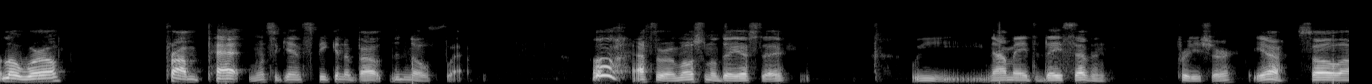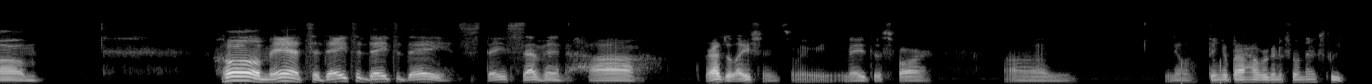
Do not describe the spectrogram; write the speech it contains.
Hello, world. Problem Pat once again speaking about the NoFap. Oh, after an emotional day yesterday, we now made to day seven. Pretty sure. Yeah. So, um, oh man, today, today, today, it's day seven. Uh, congratulations. I mean, we made this far. Um, you know, think about how we're gonna feel next week.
